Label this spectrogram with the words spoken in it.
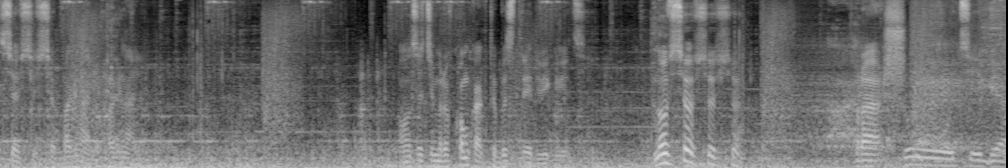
Все, все, все, погнали, погнали. Он с этим рывком как-то быстрее двигается. Ну все, все, все. Прошу тебя.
